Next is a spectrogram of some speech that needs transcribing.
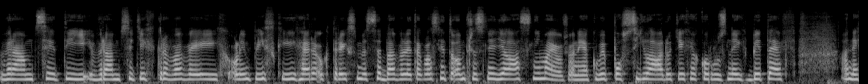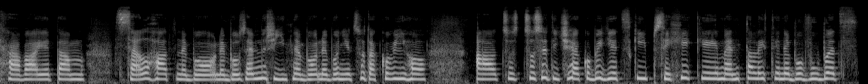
v rámci, tý, v rámci těch krvavých olympijských her, o kterých jsme se bavili, tak vlastně to on přesně dělá s nimi. Jo? Že on je jakoby posílá do těch jako různých bitev a nechává je tam selhat nebo, nebo zemřít nebo, nebo něco takového. A co, co se týče jakoby dětské psychiky, mentality nebo vůbec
